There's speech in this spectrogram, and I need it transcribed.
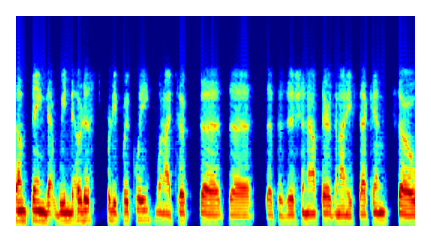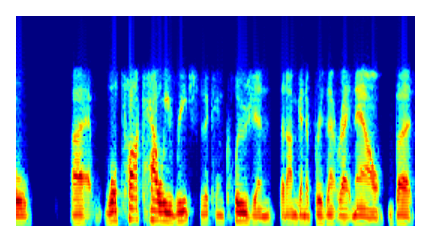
something that we noticed pretty quickly when I took the the, the position out there the 92nd. So uh, we'll talk how we reached the conclusion that I'm going to present right now. But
